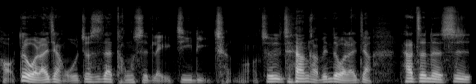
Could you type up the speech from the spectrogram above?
好，对我来讲，我就是在同时累积里程哦，所以这张卡片对我来讲，它真的是，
